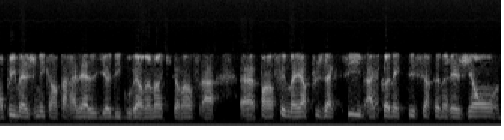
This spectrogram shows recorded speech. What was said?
On peut imaginer qu'en parallèle, il y a des gouvernements qui commencent à euh, penser de manière plus active à connecter certaines régions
